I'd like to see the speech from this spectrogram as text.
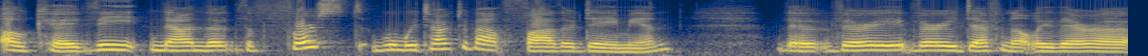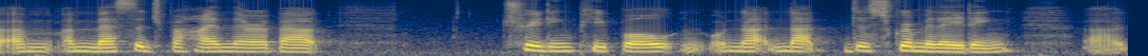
Okay, the now the the first when we talked about Father Damien, the very very definitely there a, a, a message behind there about treating people not not discriminating uh,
